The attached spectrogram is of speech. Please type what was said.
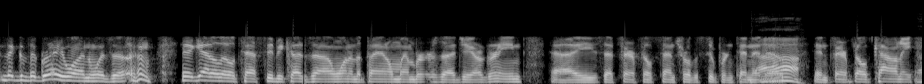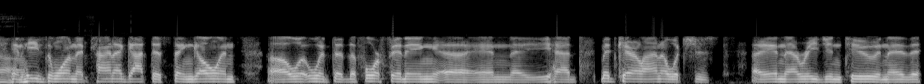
The the gray one was a it got a little testy because uh, one of the panel members, uh, J.R. Green, uh, he's at Fairfield Central, the superintendent ah. in Fairfield County, uh-huh. and he's the one that kind of got this thing going uh, with, with the, the forfeiting, uh, and uh, you had Mid Carolina, which is uh, in that region too, and they,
